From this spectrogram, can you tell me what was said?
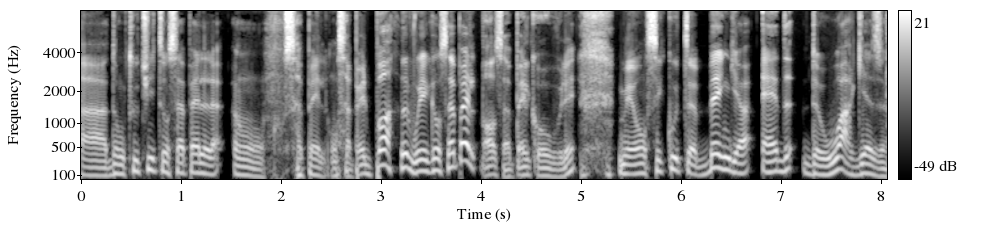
Euh, donc tout de suite on s'appelle, on s'appelle, on s'appelle pas. Vous voulez qu'on s'appelle? Bon, on s'appelle quand vous voulez, mais on s'écoute Bang Your Head de Wargasm.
